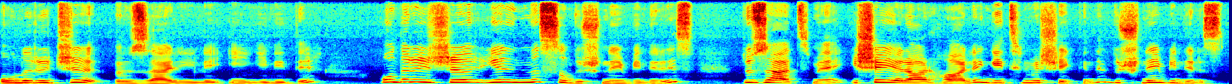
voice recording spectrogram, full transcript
onarıcı özelliğiyle ilgilidir. Onarıcıyı nasıl düşünebiliriz? Düzeltme, işe yarar hale getirme şeklinde düşünebiliriz.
